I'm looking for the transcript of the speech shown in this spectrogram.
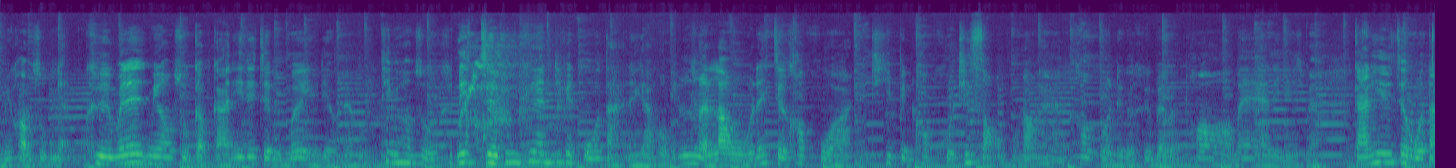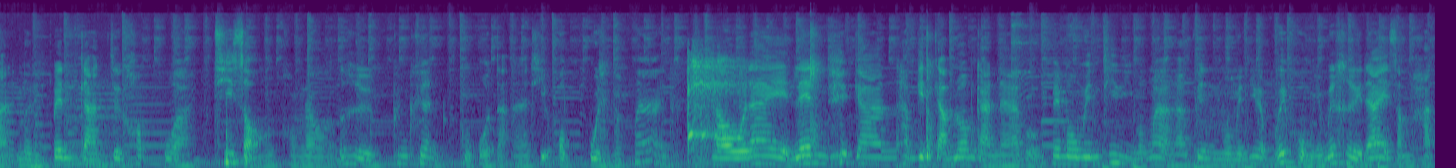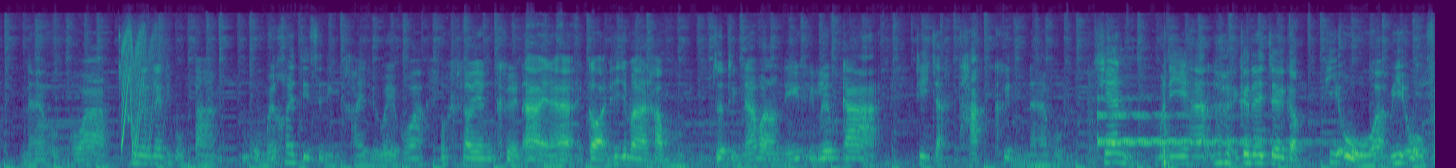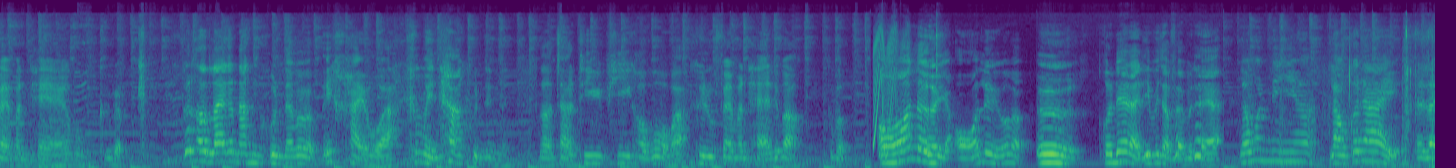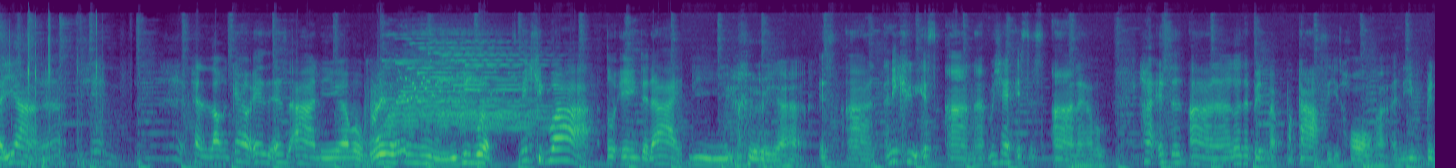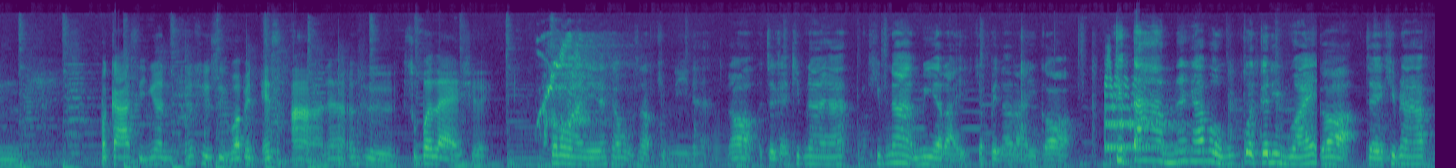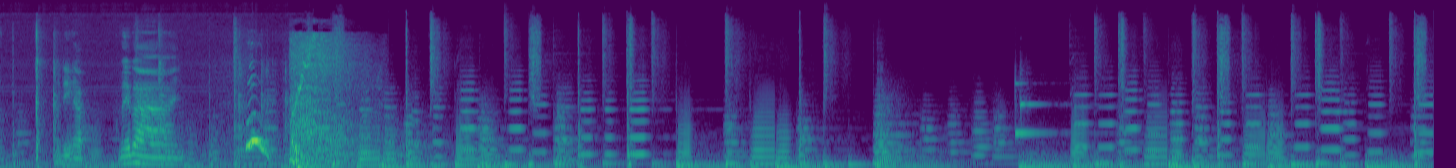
มีความสุขเนี่ยคือไม่ได้มีความสุขกับการที่ได้เจอเมมเบอร์อย่างเดียวนะผมที่มีความสุขคือได้เจอเพื่อนๆที่เป็นโอตานะครับผมเหมือนเราได้เจอครอบครัวที่เป็นครอบครัวที่สองของเรานะฮะครอบครัวหนึ่งก็คือแบบแบบพ่อแม่อะไรอย่างงี้ใช่ไหมการที่ได้เจอโอตาเหมือนเป็นการเจอครอบ ครัวที่สองของเราก็คือเพื่อนๆกลุ่มโอตานะที่อบอุ่นมากๆ เราได้เล่นที่การทำกิจกรรมร่วมกันนะครับผมเป็นโมเมนต์ที่ดีมากๆครับเป็นโมเมนต์ที่แบบเฮ้ยผมยังไม่เคยได้สัมผัสนะครับผมเพราะว่าช่วงแรกๆที่ผมตามผมไม่ค่อยตีสนิทใครเลยเว้ยเพราะว่าเรายังเขินอายนะฮะก่อนที่จะมาทำจนถึงหน้าวันนี้คือเริ่มกล้าที่จะทักขึ้นนะครับผม เช่นวันนี้ฮะก็ได้เจอกับพี่โออะพี่โอแฟนพันธ์แท้ครับผมคือแบบ ก็ตอนแรกก็นั่งคุณนะว่แบบไอ้ยใครวะทำไมหน้าคุณจังเลยหลังจากที่พี่เขาก็บอกว่าเคยดูแฟนมันแท้หรือเปล่าก็แบบอ๋อเลยอ๋อเลยว่าแบบเออ คนได้หลายที่มาจากแฟนมันแท้แล้ววันนี้ฮะเราก็ได้หลายๆอย่างนะเช่นแผ่นรองแก้ว SSR นี้ครับผมโอ้โหที่แบบไม่คิดว่าตัวเองจะได้ดีเลยอะฮะ SR อันนี้คือ SR นะ ไม่ใช่ SSR นะครับผม ถ้า SSR นะก็จะเป็นแบบปากกาสีทองอะอันนี้เป็น ปากกาสีเงินก็คือสื่อว่าเป็น SR นะฮะก็คือซูเปอร์แรเฉยก็ประมาณนี้นะครับผมสำหรับคลิปนี้นะฮะก็เจอกันคลิปหน้าฮะคลิปหน้ามีอะไรจะเป็นอะไรก็ติดตามนะครับผมกดกระดิ่งไว้ก็เจอกันคลิปหน้าครับสวัสดีครับบ๊ายบาย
